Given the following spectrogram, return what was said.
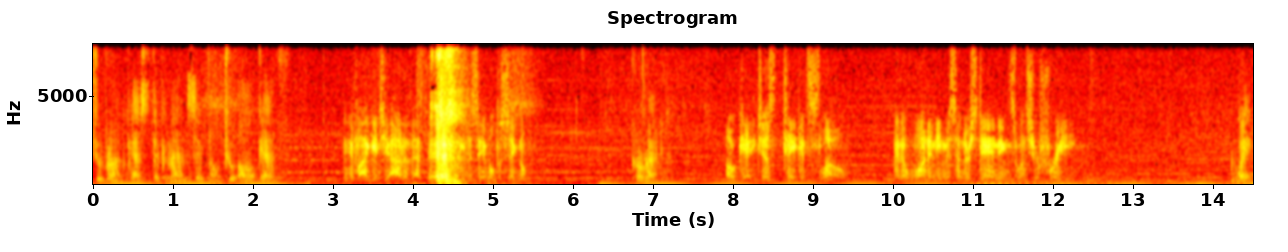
to broadcast the command signal to all Geth. If I get you out of that you disable the signal? Correct. Okay, just take it slow. I don't want any misunderstandings once you're free. Wait,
